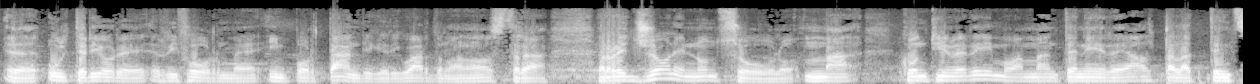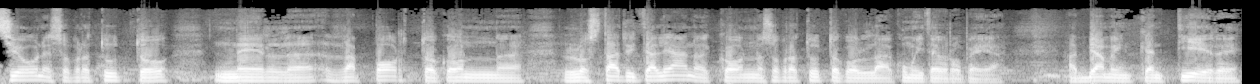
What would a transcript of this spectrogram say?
eh, ulteriori riforme importanti che riguardano la nostra regione non solo, ma continueremo a mantenere alta l'attenzione soprattutto nel rapporto con lo Stato italiano e con, soprattutto con la comunità europea. Abbiamo in cantiere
